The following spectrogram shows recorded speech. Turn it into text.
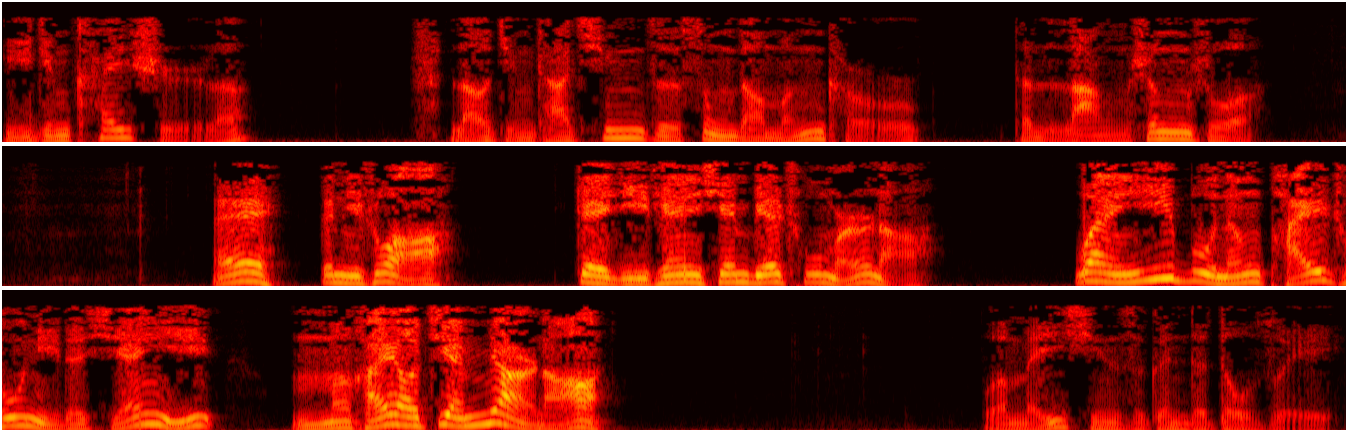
已经开始了，老警察亲自送到门口，他朗声说：“哎，跟你说啊，这几天先别出门呢啊，万一不能排除你的嫌疑，我们还要见面呢啊！”我没心思跟他斗嘴，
